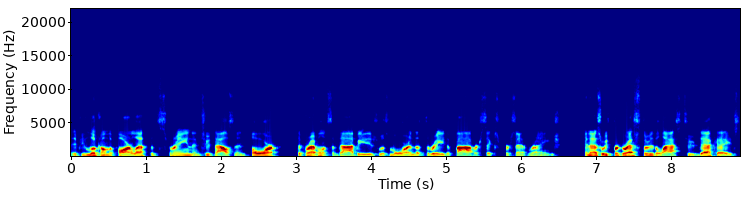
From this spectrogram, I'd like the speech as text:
If you look on the far left of the screen in 2004, the prevalence of diabetes was more in the 3 to 5 or 6% range. And as we've progressed through the last two decades,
